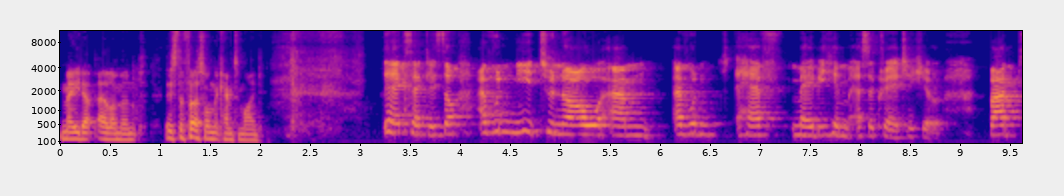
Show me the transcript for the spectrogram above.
made up element. It's the first one that came to mind. Yeah, exactly. So I wouldn't need to know. Um, I wouldn't have maybe him as a creator here, but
